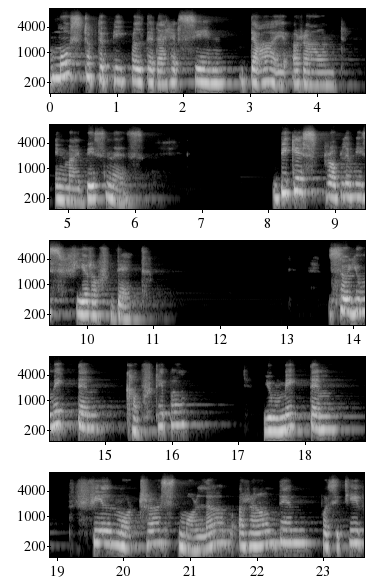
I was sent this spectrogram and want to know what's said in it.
most of the people that I have seen die around in my business, biggest problem is fear of death. So you make them comfortable, you make them feel more trust, more love around them, positive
